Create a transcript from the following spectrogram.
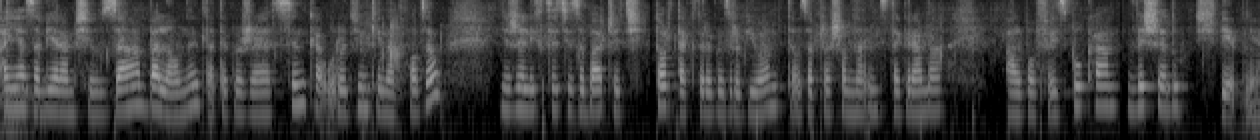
A ja zabieram się za balony, dlatego że synka urodzinki nadchodzą. Jeżeli chcecie zobaczyć torta, którego zrobiłam, to zapraszam na Instagrama albo Facebooka. Wyszedł świetnie.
